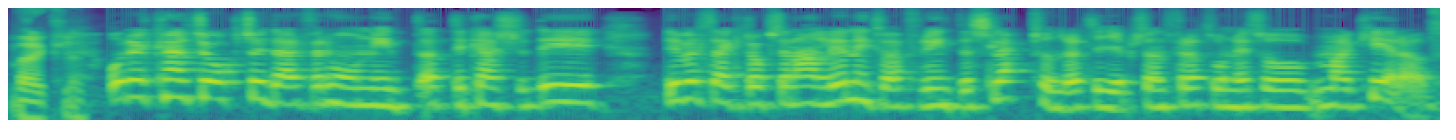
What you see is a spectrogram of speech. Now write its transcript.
Verkligen. Och det kanske också är därför hon inte, att det kanske, det det är väl säkert också en anledning till varför det inte släppt 110% för att hon är så markerad.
